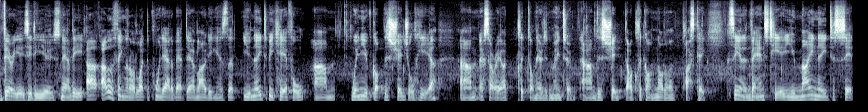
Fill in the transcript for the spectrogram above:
very easy to use. Now the uh, other thing that I'd like to point out about downloading is that you need to be careful um, when you've got this schedule here. Um, uh, sorry, I clicked on there, I didn't mean to. Um, this shed, I'll click on not on the plus key. See in advanced here, you may need to set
